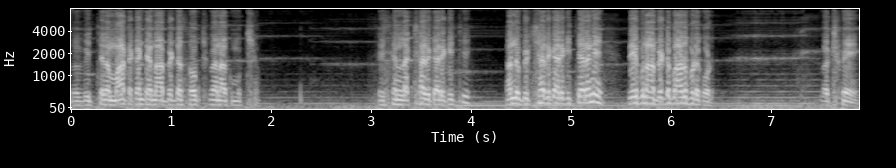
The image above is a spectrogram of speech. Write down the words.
నువ్విచ్చిన మాట కంటే నా బిడ్డ సౌఖ్యమే నాకు ముఖ్యం. శిష్యం లక్షాధికారికి ఇచ్చి నన్ను భిక్షాధికారికి ఇచ్చారని రేపు నా బిడ్డ బాధపడకూడదు. లక్ష్మి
